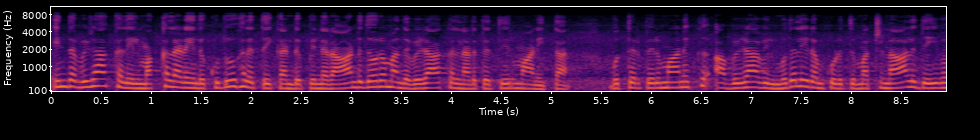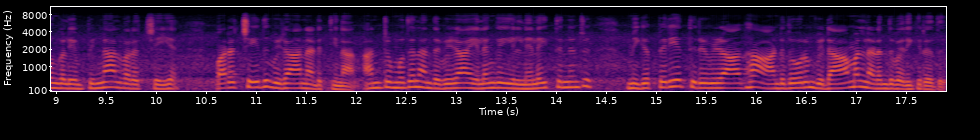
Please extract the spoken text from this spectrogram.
இந்த விழாக்களில் மக்கள் அடைந்த குதூகலத்தை கண்டு பின்னர் ஆண்டுதோறும் அந்த விழாக்கள் நடத்த தீர்மானித்தான். புத்தர் பெருமானுக்கு அவ்விழாவில் முதலிடம் கொடுத்து மற்ற நாலு தெய்வங்களையும் பின்னால் வரச் செய்ய வரச் செய்து விழா நடத்தினான் அன்று முதல் அந்த விழா இலங்கையில் நிலைத்து நின்று மிகப்பெரிய திருவிழாக ஆண்டுதோறும் விடாமல் நடந்து வருகிறது.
